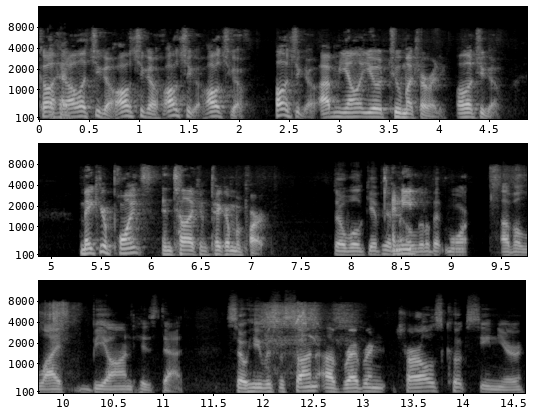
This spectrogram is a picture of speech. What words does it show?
Go Okay. ahead. I'll let you go. I'll let you go. I'll let you go. I'll let you go. I'll let you go. I'm yelling at you too much already. I'll let you go. Make your points until I can pick them apart. So we'll give him a little bit more of a life beyond his death. So he was the son of Reverend Charles Cook Sr.,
